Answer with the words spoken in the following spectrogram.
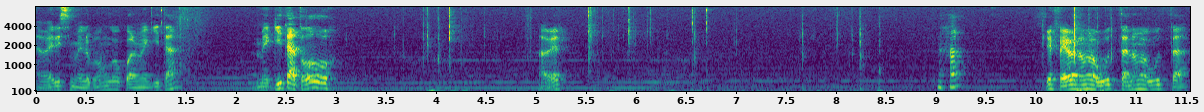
A ver, y si me lo pongo, ¿cuál me quita? Me quita todo. A ver. Qué feo, no me gusta, no me gusta.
